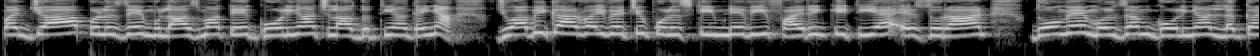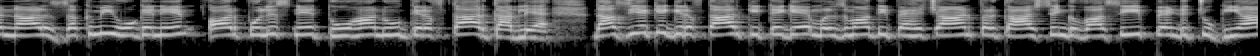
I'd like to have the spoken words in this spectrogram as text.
ਪੰਜਾਬ ਪੁਲਿਸ ਦੇ ਮੁਲਾਜ਼ਮਾਂ ਤੇ ਗੋਲੀਆਂ ਚਲਾ ਦਿੱਤੀਆਂ ਗਈਆਂ। ਜਵਾਬੀ ਕਾਰਵਾਈ ਵਿੱਚ ਪੁਲਿਸ ਟੀਮ ਨੇ ਵੀ ਫਾਇਰਿੰਗ ਕੀਤੀ ਹੈ। ਇਸ ਦੌਰਾਨ ਦੋਵੇਂ ਮੁਲਜ਼ਮ ਗੋਲੀਆਂ ਲੱਗਣ ਨਾਲ ਜ਼ਖਮੀ ਹੋ ਗਏ ਨੇ ਔਰ ਪੁਲਿਸ ਨੇ ਦੋਹਾਂ ਨੂੰ ਗ੍ਰਿਫਤਾਰ ਕਰ ਲਿਆ ਹੈ। ਦੱਸ ਕਿ ਗ੍ਰਿਫਤਾਰ ਕੀਤੇ ਗਏ ਮੁਲਜ਼ਮਾਂ ਦੀ ਪਹਿਚਾਣ ਪ੍ਰਕਾਸ਼ ਸਿੰਘ ਵਾਸੀ ਪਿੰਡ ਝੁੱਗੀਆਂ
